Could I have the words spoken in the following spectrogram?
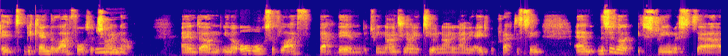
it became the life force of mm. China. And, um, you know, all walks of life back then between 1992 and 1998 were practicing. And this is not extremist uh,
